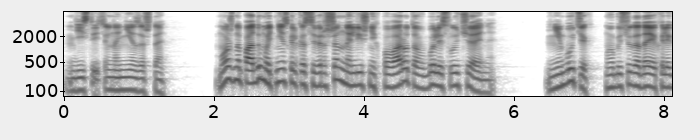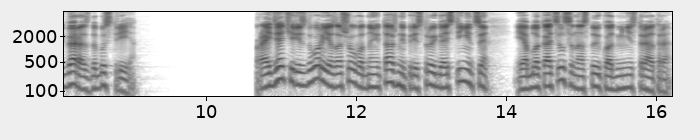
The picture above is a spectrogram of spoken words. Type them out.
Действительно не за что. Можно подумать, несколько совершенно лишних поворотов были случайны. Не будь их, мы бы сюда доехали гораздо быстрее. Пройдя через двор, я зашел в одноэтажный пристрой гостиницы и облокотился на стойку администратора.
